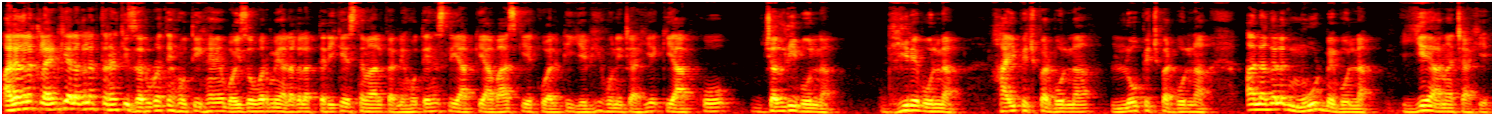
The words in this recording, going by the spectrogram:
अलग अलग क्लाइंट की अलग अलग तरह की जरूरतें होती हैं वॉइस ओवर में अलग अलग तरीके इस्तेमाल करने होते हैं, इसलिए आपकी आवाज़ की एक क्वालिटी ये भी होनी चाहिए कि आपको जल्दी बोलना, धीरे बोलना हाई पिच पर बोलना लो पिच पर बोलना अलग अलग मूड में बोलना। ये आना चाहिए,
